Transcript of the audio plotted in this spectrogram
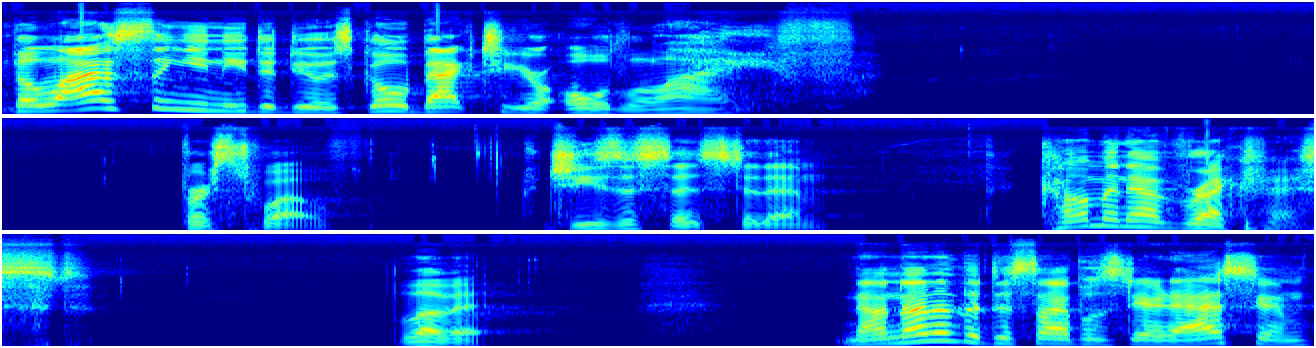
The last thing you need to do is go back to your old life. Verse 12 Jesus says to them, Come and have breakfast. Love it. Now, none of the disciples dared ask him,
